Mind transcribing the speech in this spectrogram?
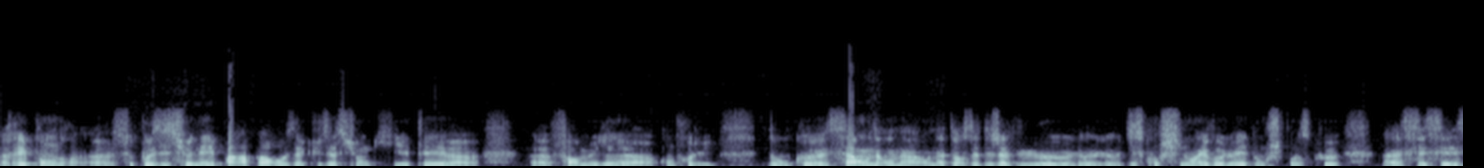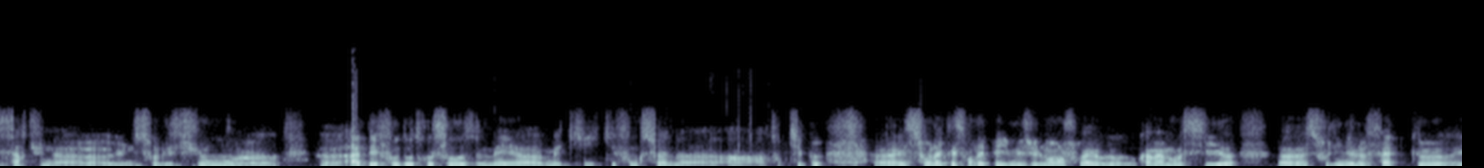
répondre, euh, se positionner par rapport aux accusations qui étaient euh, euh, formulées contre lui. Donc ça, on a, on a, on a d'ores et déjà vu le, le, discours chinois évoluer. Donc je pense que c'est certes une, une solution à défaut d'autre chose, mais, mais qui, qui fonctionne un, un, tout petit peu. sur la question des pays musulmans, je voudrais quand même aussi souligner le fait que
